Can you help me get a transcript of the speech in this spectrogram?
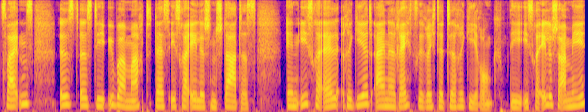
Zweitens ist es die Übermacht des israelischen Staates. In Israel regiert eine rechtsgerichtete Regierung. Die israelische Armee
